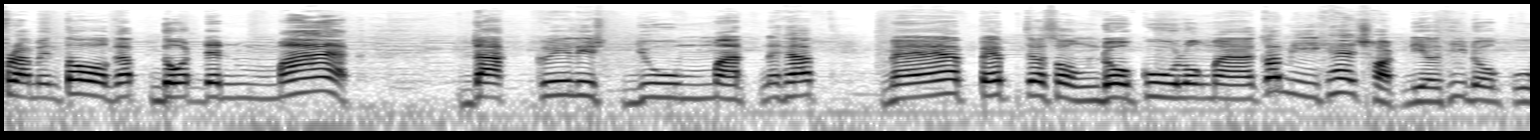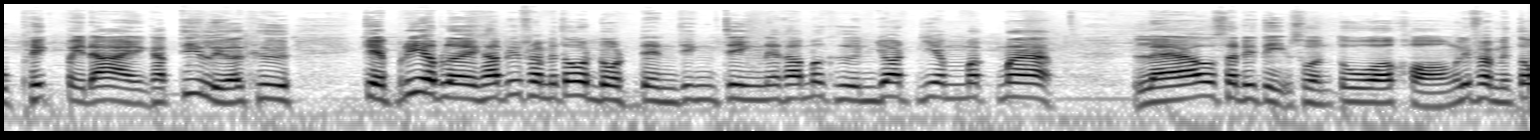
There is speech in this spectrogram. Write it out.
ฟราเมนโตครับ โดดเด่นมาก ดักกริลิชอยู่หมัดนะครับ แม้เป๊ปจะส่งโดกูลงมาก็มีแค่ช็อตเดียวที่โดกูพลิกไปได้นะครับ ที่เหลือคือเก็บเรียบเลยครับลิฟราเมนโตโดดเด่นจริง ๆ นะครับ เมื่อคืนยอดเยี่ยมมาก ๆ แล้วสถิติส่วนตัวของลิฟราเมนโต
